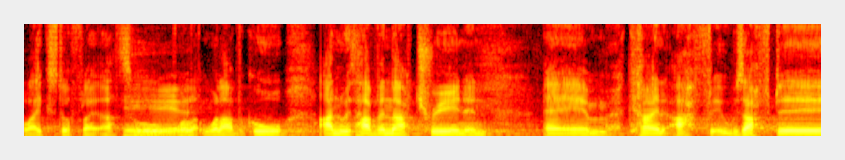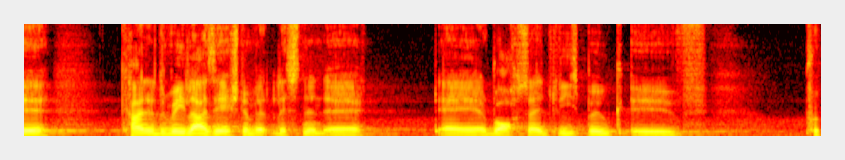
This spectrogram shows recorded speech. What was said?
I like stuff like that, so. We'll, we'll have a go. And with having that training, um, kind of after it was after kind of the realization of it, listening to uh, Ross Edgley's book of. Pre-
